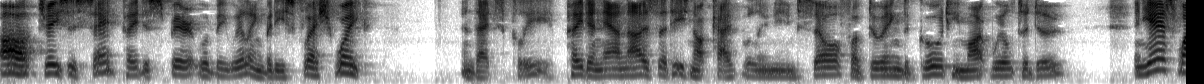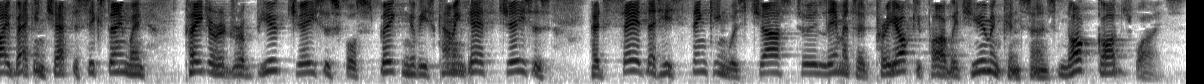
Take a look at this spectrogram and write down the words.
Oh, Jesus said Peter's spirit would be willing, but his flesh weak. And that's clear. Peter now knows that he's not capable in himself of doing the good he might will to do. And yes, way back in chapter 16, when Peter had rebuked Jesus for speaking of his coming death, Jesus had said that his thinking was just too limited, preoccupied with human concerns, not God's ways.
